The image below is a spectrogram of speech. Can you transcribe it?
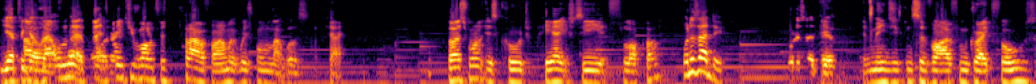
You have to go Oh, that one there. alphabetical order. Thank you, Ron, for clarifying which one that was. Okay. First one is called PhD Flopper. What does that do? What does that do? It means you can survive from great falls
